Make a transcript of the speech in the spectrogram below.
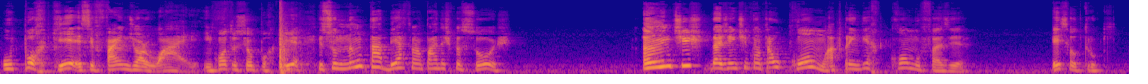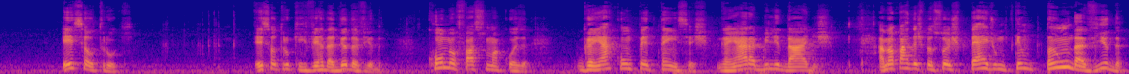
O porquê, esse find your why, encontra o seu porquê, isso não está aberto na parte das pessoas. Antes da gente encontrar o como, aprender como fazer. Esse é o truque. Esse é o truque. Esse é o truque verdadeiro da vida. Como eu faço uma coisa? Ganhar competências, ganhar habilidades. A maior parte das pessoas perde um tempão da vida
